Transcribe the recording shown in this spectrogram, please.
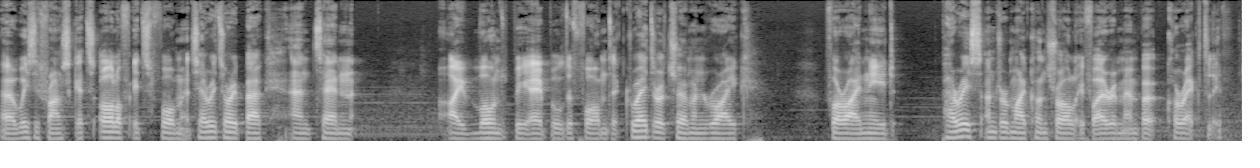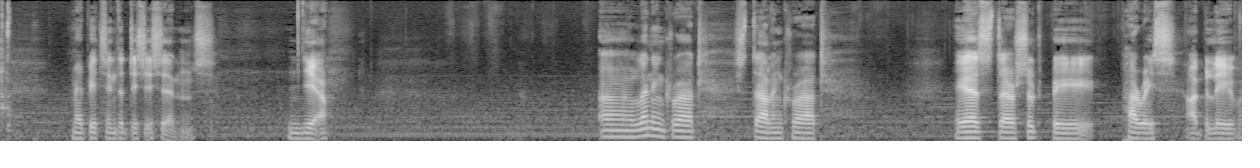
uh, Vichy France gets all of its former territory back and then I won't be able to form the Greater German Reich for I need Paris under my control if I remember correctly. Maybe it's in the decisions. Yeah. Uh, Leningrad, Stalingrad. Yes, there should be Paris, I believe.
